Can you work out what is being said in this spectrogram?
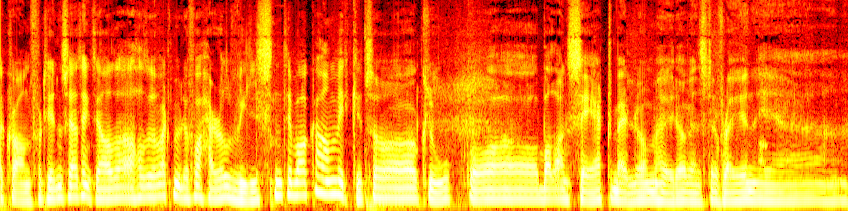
The Crown for tiden, så jeg tenkte at det hadde vært mulig å få Harold Wilson tilbake. Han virket så klok og balansert mellom høyre- og venstrefløyen i eh,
